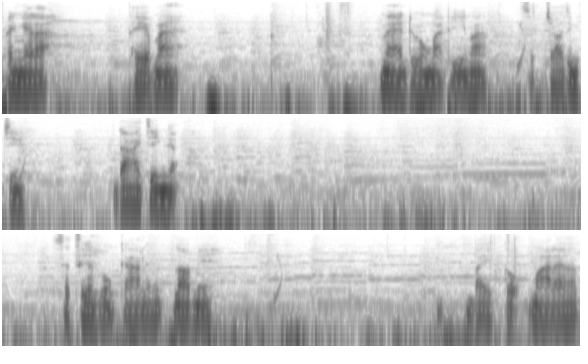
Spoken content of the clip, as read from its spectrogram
เป็นไงล่ะ เทพไหมแหม่ดวงมาดีมาก สุดยอดจริงๆ ได้จริงอะ่ะ สะเทือนวงการเลยครับรอบนี้ ใบโกะมาแล้วครับ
